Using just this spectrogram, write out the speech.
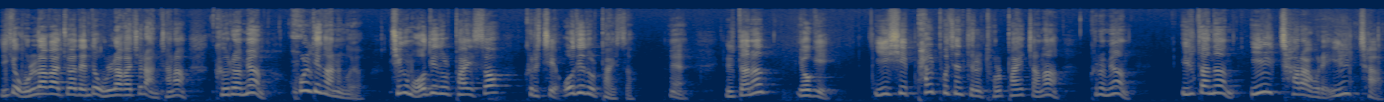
이게 올라가 줘야 되는데 올라가지는 않잖아. 그러면 홀딩 하는 거예요. 지금 어디 돌파했어? 그렇지. 어디 돌파했어? 예. 일단은 여기 28%를 돌파했잖아. 그러면 일단은 1차라고 그래. 1차.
